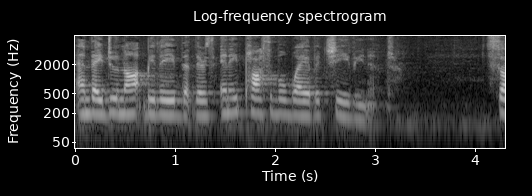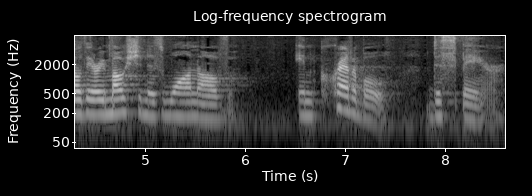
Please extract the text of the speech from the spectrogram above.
and they do not believe that there's any possible way of achieving it. So their emotion is one of incredible despair.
